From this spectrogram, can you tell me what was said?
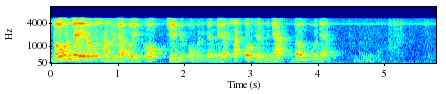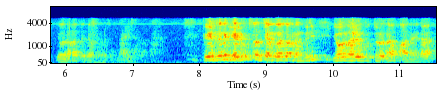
너 혼자 이러고 잠을 자고 있고 제비 뽑으니까 내가 딱 뽑혔느냐? 너 뭐냐? 요나가 대답하죠. 날 잡아라. 그래서는 결국 선장과 사람들이 요나를 붙들어다 바다에다가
